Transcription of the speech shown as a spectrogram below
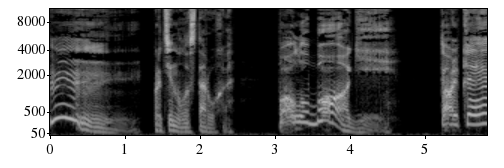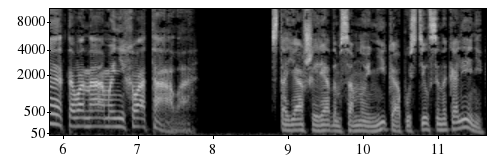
«М-м-м», протянула старуха, — «полубоги! Только этого нам и не хватало. Стоявший рядом со мной Ника опустился на колени,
